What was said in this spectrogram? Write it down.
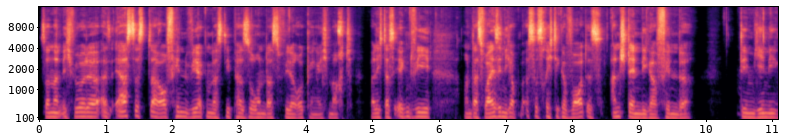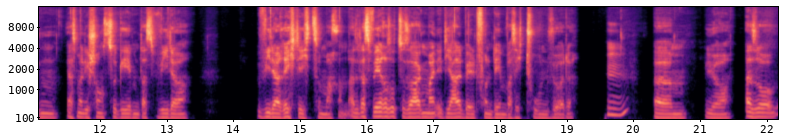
sondern ich würde als erstes darauf hinwirken, dass die Person das wieder rückgängig macht. Weil ich das irgendwie, und das weiß ich nicht, ob es das richtige Wort ist, anständiger finde, demjenigen erstmal die Chance zu geben, das wieder wieder richtig zu machen. Also das wäre sozusagen mein Idealbild von dem, was ich tun würde. Mhm. Ähm, ja, also.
